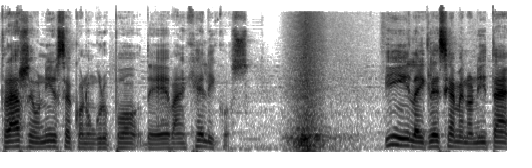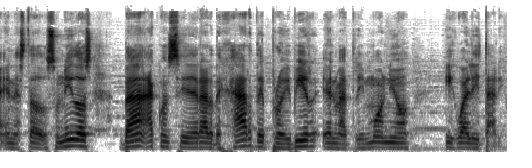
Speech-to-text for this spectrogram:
tras reunirse con un grupo de evangélicos. Y la iglesia menonita en Estados Unidos va a considerar dejar de prohibir el matrimonio igualitario.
